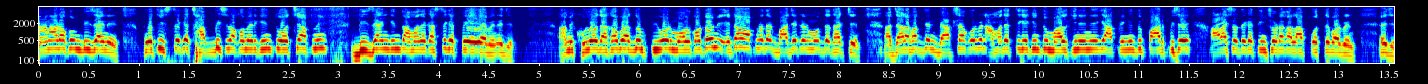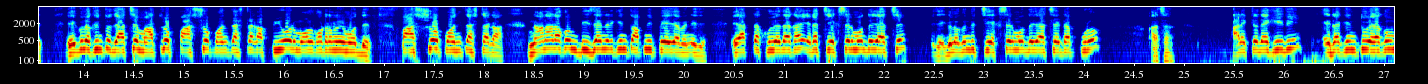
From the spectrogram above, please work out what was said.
নানা রকম ডিজাইনের পঁচিশ থেকে ছাব্বিশ রকমের কিন্তু হচ্ছে আপনি ডিজাইন কিন্তু আমাদের কাছ থেকে পেয়ে যাবেন। এই যে, আমি খুলেও দেখাবো একদম পিওর মল কটন এটাও আপনাদের বাজেটের মধ্যে থাকছে। আর যারা ভাবছেন ব্যবসা করবেন, আমাদের থেকে কিন্তু মাল কিনে নিয়ে গিয়ে আপনি কিন্তু পার পিসে আড়াইশো থেকে তিনশো টাকা লাভ করতে পারবেন। এই যে, এগুলো কিন্তু যাচ্ছে মাত্র পাঁচশো পঞ্চাশ টাকা পিওর মল কটনের মধ্যে। পাঁচশো পঞ্চাশ টাকা। নানা রকম ডিজাইনের কিন্তু আপনি পেয়ে যাবেন। এই যে একটা খুলে দেখায় এটা চেক্সের মধ্যে যাচ্ছে। এগুলো কিন্তু চেক্সের মধ্যে যাচ্ছে এটা পুরো। আচ্ছা আরেকটা দেখিয়ে দিই। এটা কিন্তু এরকম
